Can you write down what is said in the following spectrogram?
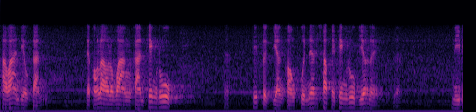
ภาวะอันเดียวกัน แต่ของเราระวังการเพ่งรูปที่ฝึกอย่างของคุณเนี่ยชอบไปเพ่งรูปเยอะเลยหนีไป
